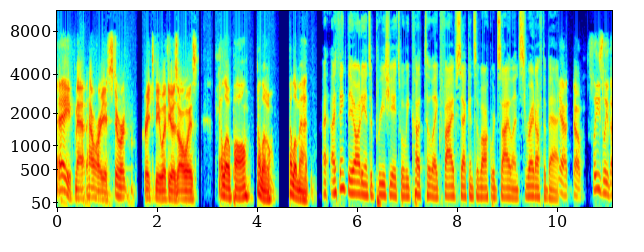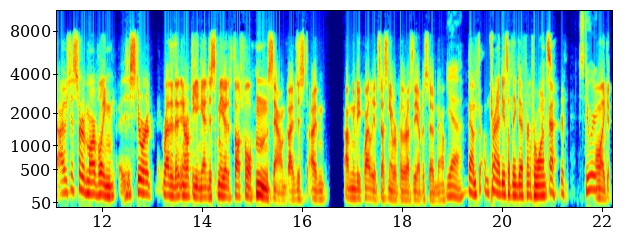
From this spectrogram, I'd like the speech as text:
hey, Matt, how are you? Stuart, great to be with you as always. Hello, Paul. Hello. Hello, Matt. I, I, think the audience appreciates when we cut to like five seconds of awkward silence right off the bat. Yeah, no, please leave that. I was just sort of marveling, Stuart, rather than interrupting again, just made a thoughtful hmm sound. I just, I'm, I'm going to be quietly obsessing over for the rest of the episode now. Yeah, yeah I'm, tr- I'm trying to do something different for once. Stuart, I like it.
